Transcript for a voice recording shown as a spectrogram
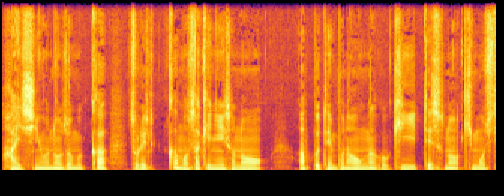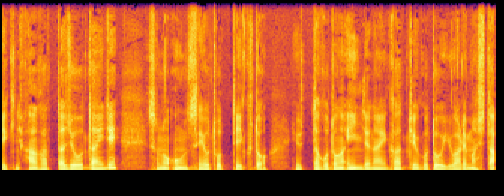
配信を望むか、それかも先にそのアップテンポな音楽を聴いて、その気持ち的に上がった状態で、その音声を取っていくといったことがいいんじゃないかっていうことを言われました。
